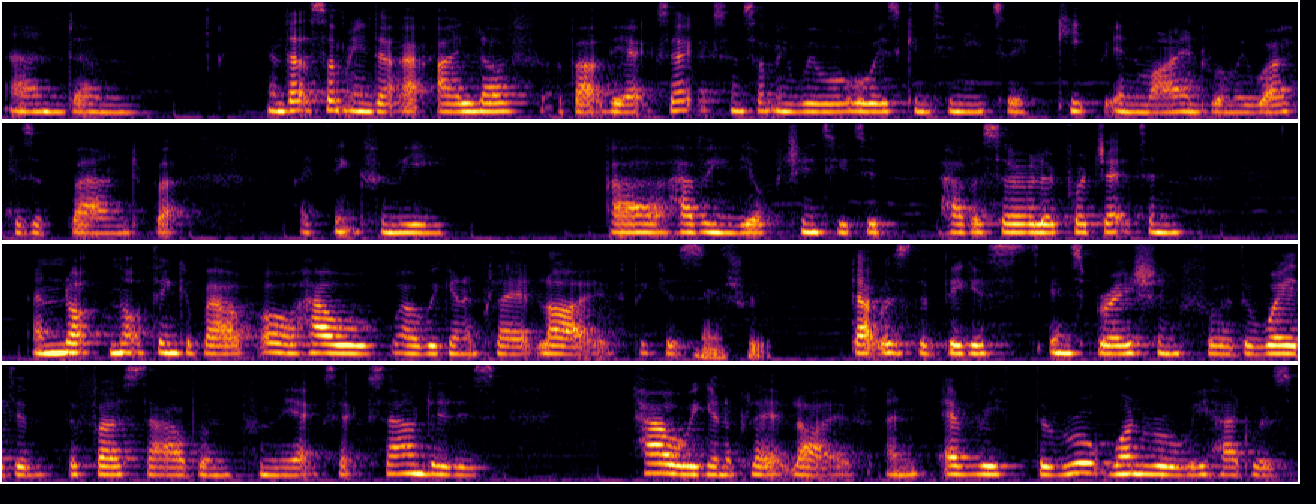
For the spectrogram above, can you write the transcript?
and um, and that's something that I, I love about the XX, and something we will always continue to keep in mind when we work as a band. But I think for me, uh, having the opportunity to have a solo project and and not not think about oh how are we going to play it live? Because that was the biggest inspiration for the way the, the first album from the XX sounded is how are we going to play it live? And every the rule one rule we had was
